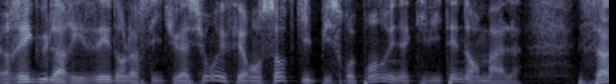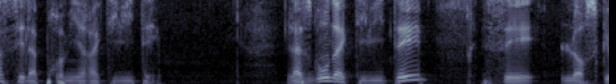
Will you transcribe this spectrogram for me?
régulariser dans leur situation et faire en sorte qu'ils puissent reprendre une activité normale? Ça, c'est la première activité. La seconde activité, c'est lorsque,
